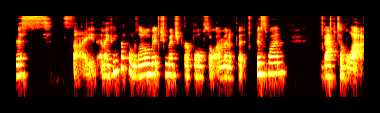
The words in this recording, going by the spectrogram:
this side. And I think that's a little bit too much purple, so I'm going to put this one back to black.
